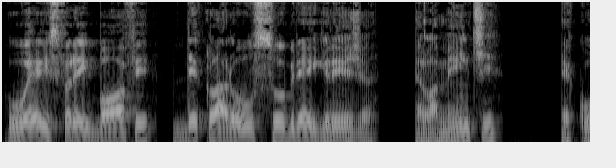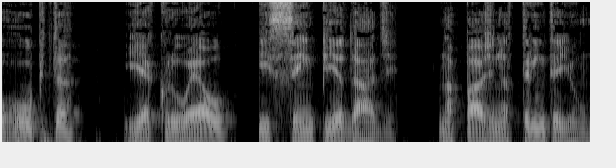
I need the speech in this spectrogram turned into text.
o ex-frei Boff declarou sobre a igreja: ela mente, é corrupta e é cruel e sem piedade. Na página 31.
